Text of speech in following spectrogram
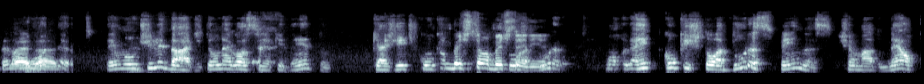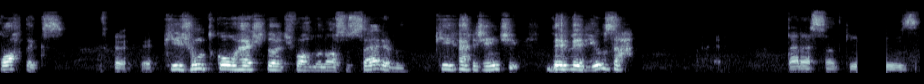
Pelo Verdade. amor de Deus. Tem uma utilidade, tem um negocinho aqui dentro que a gente conquistou. Uma besteirinha. Dura, a gente conquistou a duras penas, chamado neocórtex, que junto com o restante forma o nosso cérebro, que a gente deveria usar. Interessante que usa.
